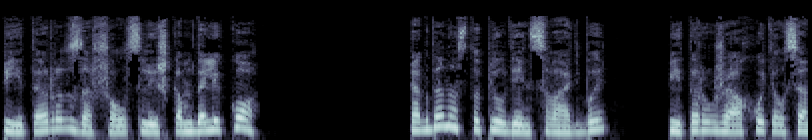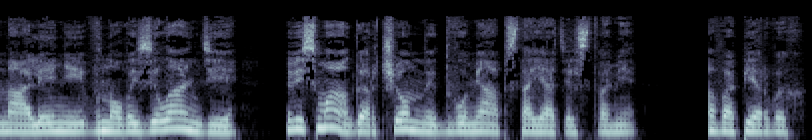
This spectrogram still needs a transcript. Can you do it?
Питер зашел слишком далеко. Когда наступил день свадьбы, Питер уже охотился на оленей в Новой Зеландии, весьма огорченный двумя обстоятельствами. Во-первых,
